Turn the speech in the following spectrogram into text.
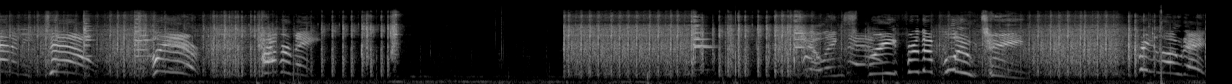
Enemy down! Clear! Cover me! Killing spree for the blue team! Reloading!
